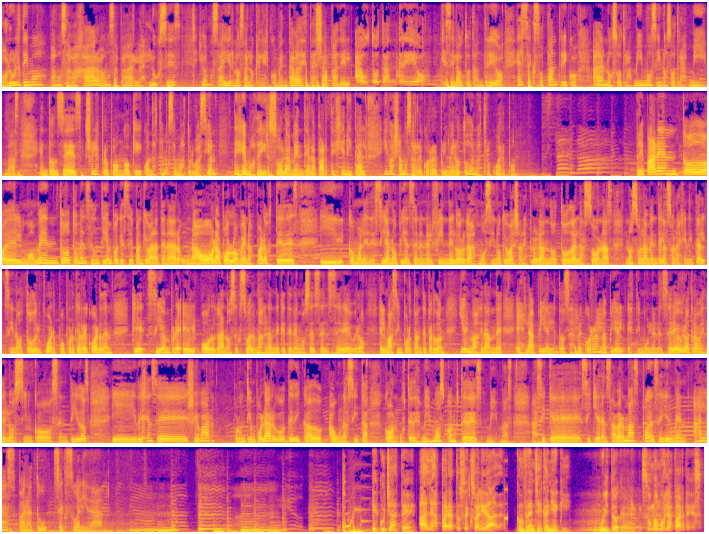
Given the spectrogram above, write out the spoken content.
Por último, vamos a bajar, vamos a apagar las luces y vamos a irnos a lo que les comentaba de esta chapa del autotantreo. ¿Qué es el autotantreo? El sexo tántrico a nosotros mismos y nosotras mismas. Entonces, yo les propongo que cuando estemos en masturbación, dejemos de ir solamente a la parte genital y vayamos a recorrer primero todo nuestro cuerpo. Preparen todo el momento, tómense un tiempo que sepan que van a tener una hora por lo menos para ustedes y como les decía, no piensen en el fin del orgasmo, sino que vayan explorando todas las zonas, no solamente la zona genital, sino todo el cuerpo, porque recuerden que siempre el órgano sexual más grande que tenemos es el cerebro, el más importante, perdón, y el más grande es la piel. Entonces recorran la piel, estimulen el cerebro a través de los cinco sentidos y déjense llevar por un tiempo largo dedicado a una cita con ustedes mismos, con ustedes mismas. Así que si quieren saber más, pueden seguirme en Alas para tu sexualidad. Escuchaste Alas para tu sexualidad con Francesca Niecki. WeToker. Sumamos las partes.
